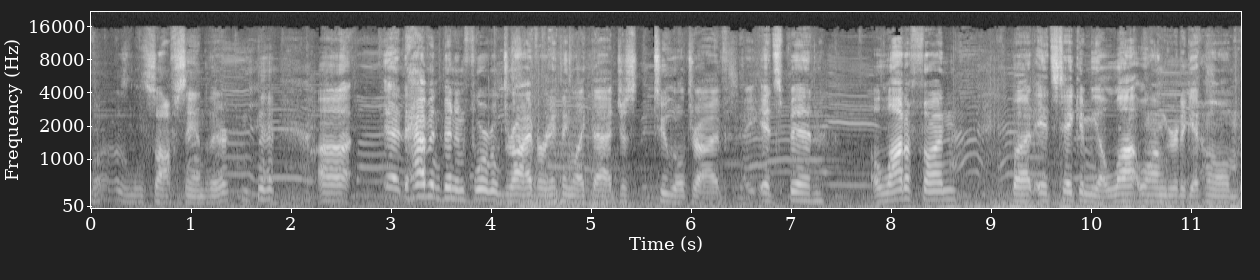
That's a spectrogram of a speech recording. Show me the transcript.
well, was a little soft sand there. uh, it haven't been in four wheel drive or anything like that, just two wheel drive. It's been a lot of fun, but it's taken me a lot longer to get home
